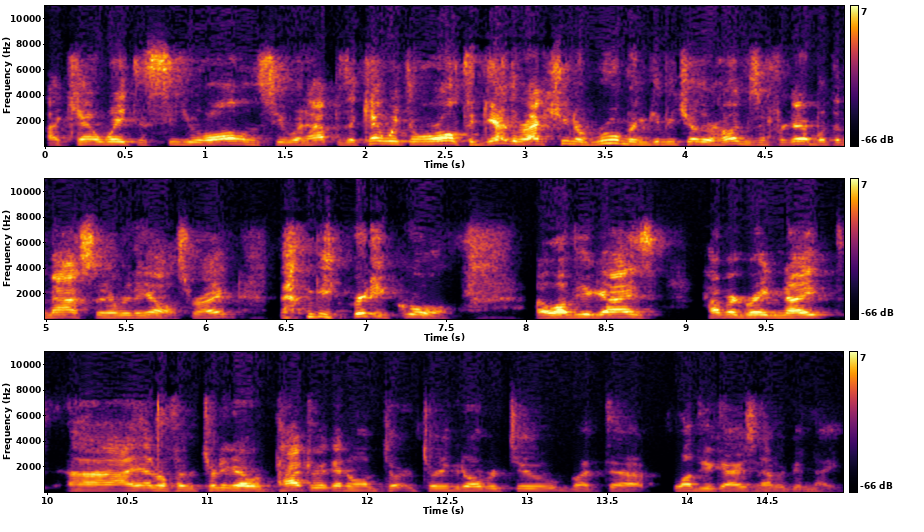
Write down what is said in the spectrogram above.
I can't wait to see you all and see what happens. I can't wait till we're all together, actually in a room, and give each other hugs and forget about the masks and everything else, right? That'd be pretty cool. I love you guys. Have a great night. Uh, I don't know if I'm turning it over to Patrick. I know I'm t- turning it over to, but uh, love you guys and have a good night.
